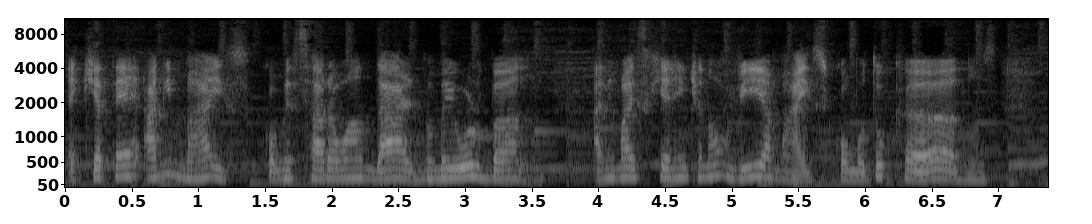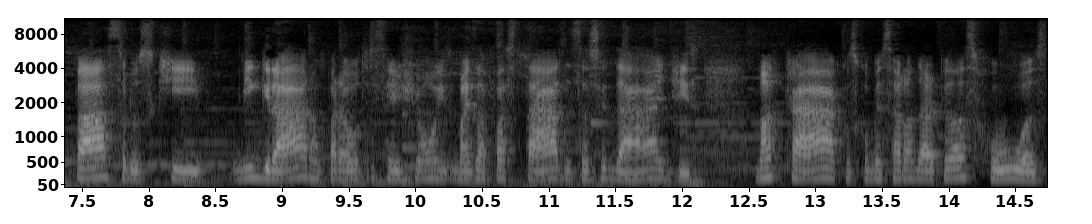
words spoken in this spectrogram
é que até animais começaram a andar no meio urbano. Animais que a gente não via mais, como tucanos, pássaros que migraram para outras regiões mais afastadas das cidades, macacos começaram a andar pelas ruas,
